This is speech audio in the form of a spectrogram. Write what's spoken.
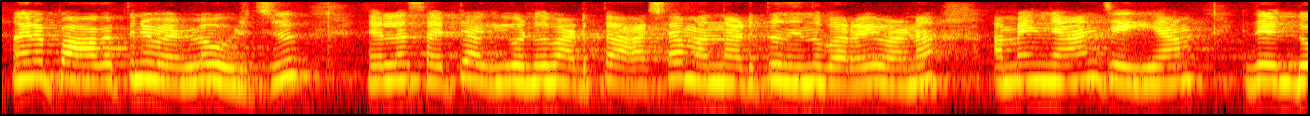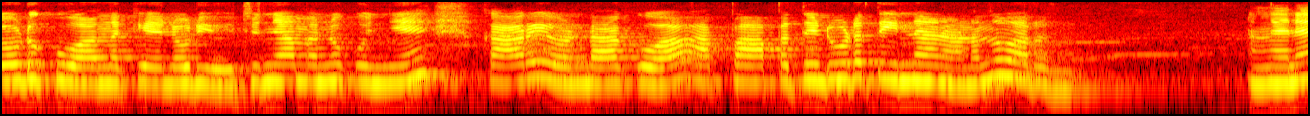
അങ്ങനെ പാകത്തിന് വെള്ളം ഒഴിച്ച് എല്ലാം സെറ്റാക്കി കൊണ്ട് അടുത്ത ആശ വന്ന് അടുത്ത് നിന്ന് പറയുവാണ് അമ്മ ഞാൻ ചെയ്യാം. ഇത് എന്തോടുക്കുവാന്നൊക്കെ എന്നോട് ചോദിച്ചു. ഞാൻ പറഞ്ഞു കുഞ്ഞെ കറി ഉണ്ടാക്കുക അപ്പം അപ്പത്തിന്റെ കൂടെ തിന്നാനാണെന്ന് പറഞ്ഞു. അങ്ങനെ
